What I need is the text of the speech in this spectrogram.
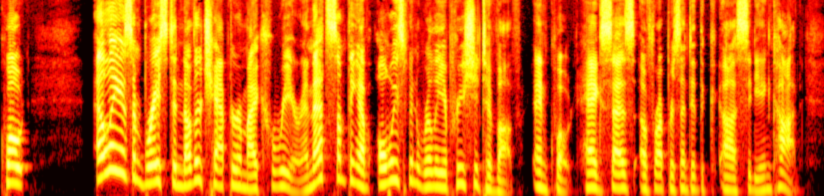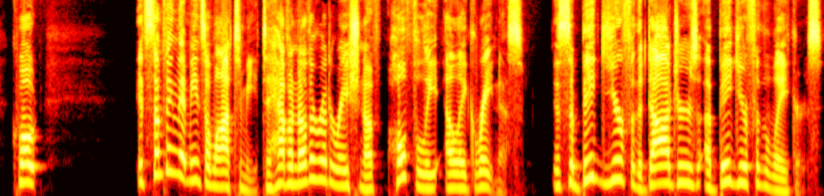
Quote, LA has embraced another chapter in my career, and that's something I've always been really appreciative of, end quote, Haag says of represented the uh, city in COD. Quote, it's something that means a lot to me to have another iteration of, hopefully, LA greatness. This is a big year for the Dodgers, a big year for the Lakers.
